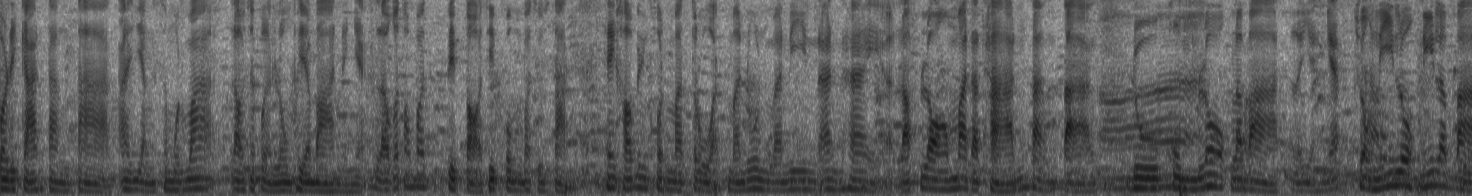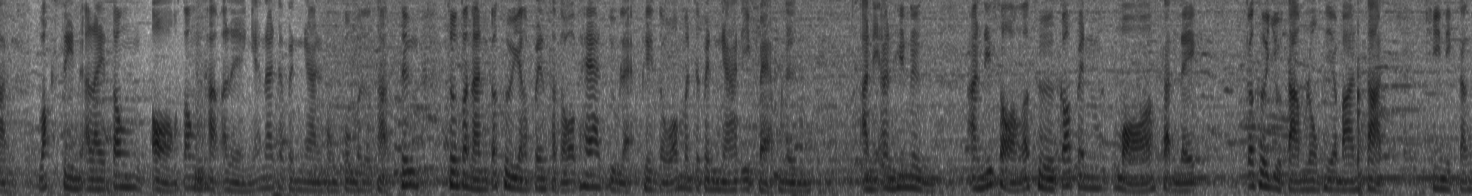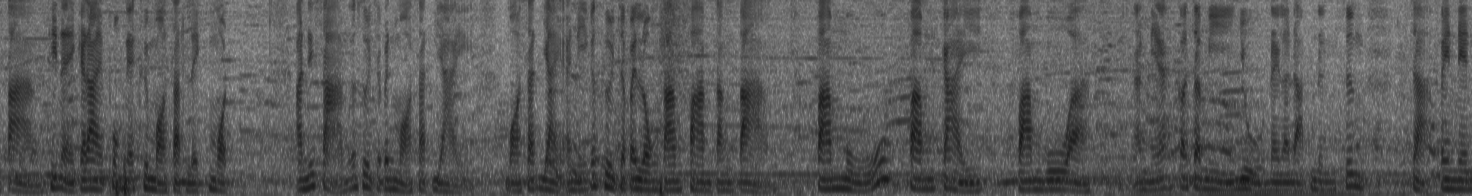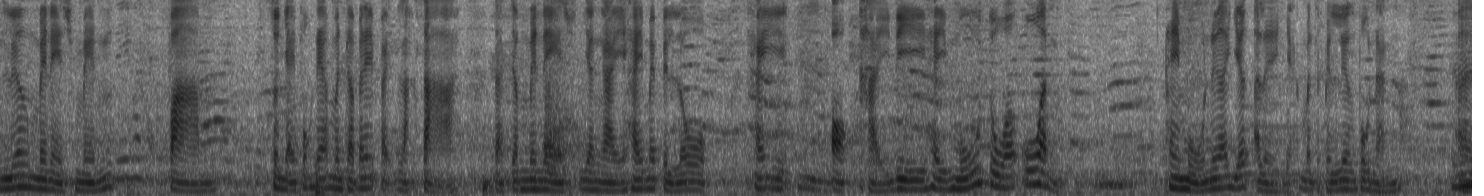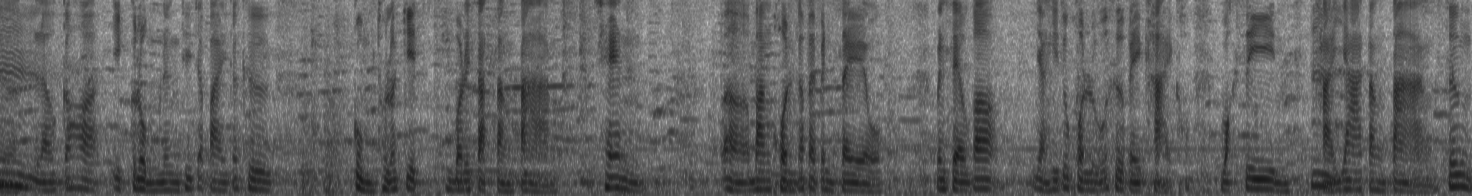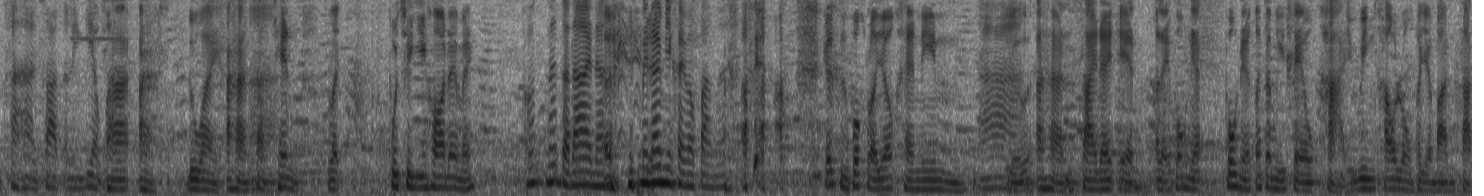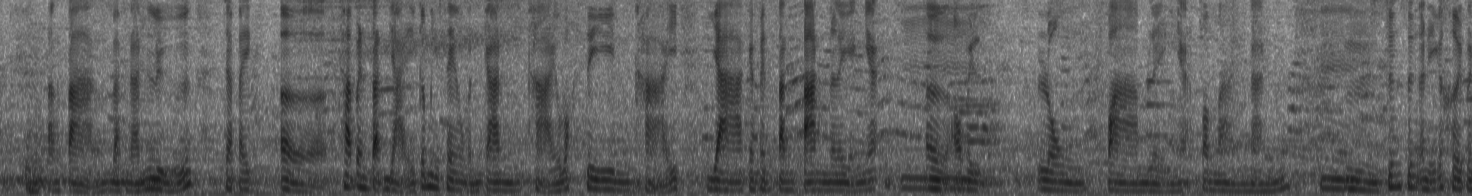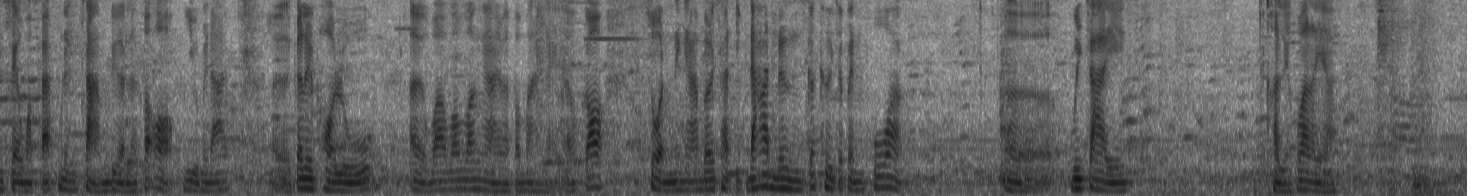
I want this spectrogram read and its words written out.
บริการต่างๆอะอย่างสมมติว่าเราจะเปิดโรงพยาบาลอย่างเงี้ยเราก็ต้องมาติดต่อที่กรมปศุสัตว์ ให้เขาเป็นคนมาตรวจมานู่นมานี่นั่นให้อะรับรองมาตรฐานต่างๆ ดูคุมโรคระบาดอะไรอย่างเงี้ยช่วงนี้โรคนี้ระบาดวัคซีนอะไรต้องออกต้องทำอะไรอย่างเงี้ยน่าจะเป็นงานของกรมปศุสัตว์ซึ่งซึ่งตอนนั้นก็คือยังเป็นสัตวแพทย์อยู่แหละเพียงแต่ว่ามันจะเป็นงานอีกแบบหนึ่งอันนี้อันที่หนึ่งอันที่สองก็คือก็เป็นหมอสัตว์เล็กก็คืออยู่ตามโรงพยาบาลสัตว์ค ลินิกต่างๆ ที่ไหนก็ได้พวกนี้คือหมอสัตว์เล็กหมด อันที่ 3 ก็คือจะเป็นหมอสัตว์ใหญ่ หมอสัตว์ใหญ่อันนี้ก็คือจะไปลงตามฟาร์มต่างๆ ฟาร์มหมู ฟาร์มไก่ ฟาร์มวัว อันเนี้ยก็จะมีอยู่ในระดับหนึ่งซึ่งจะไปเน้นเรื่อง management ฟาร์ม ส่วนใหญ่พวกนี้มันจะไม่ได้ไปรักษา แต่จะ manage ยังไงให้ไม่เป็นโรคให้ออกไข่ดี ให้หมูตัวอ้วน ให้หมูเนื้อเยอะอะไรอย่างเงี้ยมันจะเป็นเรื่องพวกนั้น เอออืมแล้วก็อีกกลุ่มหนึ่งที่จะไปก็คือกลุ่มธุรกิจบริษัทต่างๆ เช่นเอ่อบางคนก็ไปเป็นเซลล์ เป็นเซลล์ก็อย่างที่ทุกคนรู้ก็คือไปขายวัคซีน ขายยาต่างๆ ซึ่งอาหารสัตว์อะไรเกี่ยวปะใช่อะด้วยอาหารสัตว์อ่าเช่นพูดชื่อยี่ห้อได้ไหม ก็น่าจะได้นะ ไม่ได้มีใครมาฟังนะ ก็คือพวก Royal Canin อ่าหรืออาหาร Science Diet อะไรพวกเนี้ยพวกเนี้ยก็จะมีเซลล์ขายวิ่งเข้าโรงพยาบาลสัตว์ต่างๆ แบบนั้นหรือจะไปเอ่อถ้าเป็นสัตว์ใหญ่ก็มีเซลล์เหมือนกัน ขายวัคซีน ขายยากันเป็นตันๆอะไรอย่างเงี้ยเออเอาไปลงฟาร์มอะไรอย่างเงี้ยประมาณนั้นอืมซึ่งซึ่งอันนี้ก็เคยเป็นเซลล์มาแป๊บหนึ่งสามเดือนแล้วก็ออกอยู่ไม่ได้ เออก็เลยพอรู้ เออว่าว่าว่างานมาประมาณไหน แล้วก็ส่วนในงานบริษัทอีกด้านหนึ่งก็คือจะเป็นพวกเอ่อวิจัยเขาเรียกว่าอะไรอะ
